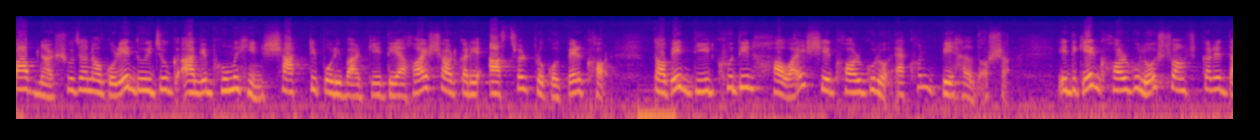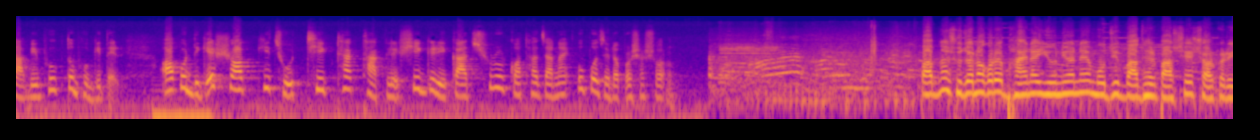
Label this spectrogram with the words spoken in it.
পাবনার সুজানগরে দুই যুগ আগে ভূমিহীন ষাটটি পরিবারকে দেয়া হয় সরকারি আশ্রয় প্রকল্পের ঘর। তবে দীর্ঘদিন হওয়ায় সে ঘরগুলো এখন বেহাল দশা। এদিকে ঘরগুলো সংস্কারের দাবি ভুক্তভোগীদের। অপরদিকে সবকিছু ঠিকঠাক থাকলে শিগগিরই কাজ শুরুর কথা জানায় উপজেলা প্রশাসন। পাবনা সুজানগরের ভায়না ইউনিয়নে মুজিব বাঁধের পাশে সরকারি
